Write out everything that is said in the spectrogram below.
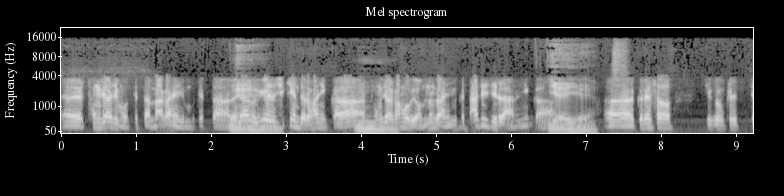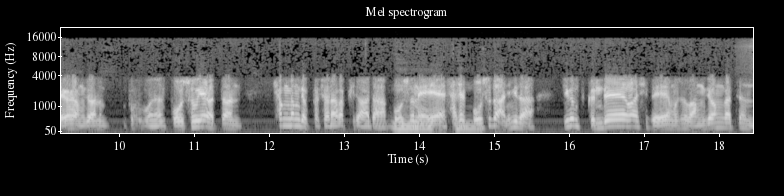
에, 통제하지 못했다, 막아내지 못했다. 왜냐하면 네. 위에서 시키는 대로 하니까 음. 통제할 방법이 없는 거 아닙니까? 따지지를 않으니까. 예, 예. 어, 그래서 지금 그래 제가 강조하는 부분은 보수의 어떤 혁명적 변화가 필요하다. 보수 음. 내에 사실 음. 보수도 아닙니다. 지금 근대화 시대에 무슨 왕정 같은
